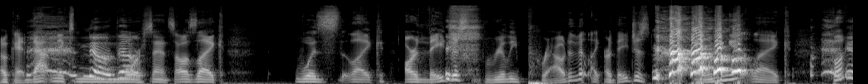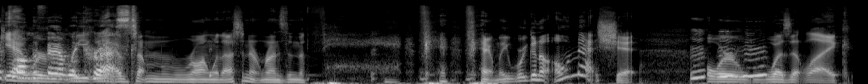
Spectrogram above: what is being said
okay, that makes No, that- more sense. I was like, was like, are they just really proud of it? Like, are they just owning it? Like, fuck It's yeah, we're, family we, we have something wrong with us, and it runs in the fa- fa- family. We're gonna own that shit. Mm-hmm. Or was it like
